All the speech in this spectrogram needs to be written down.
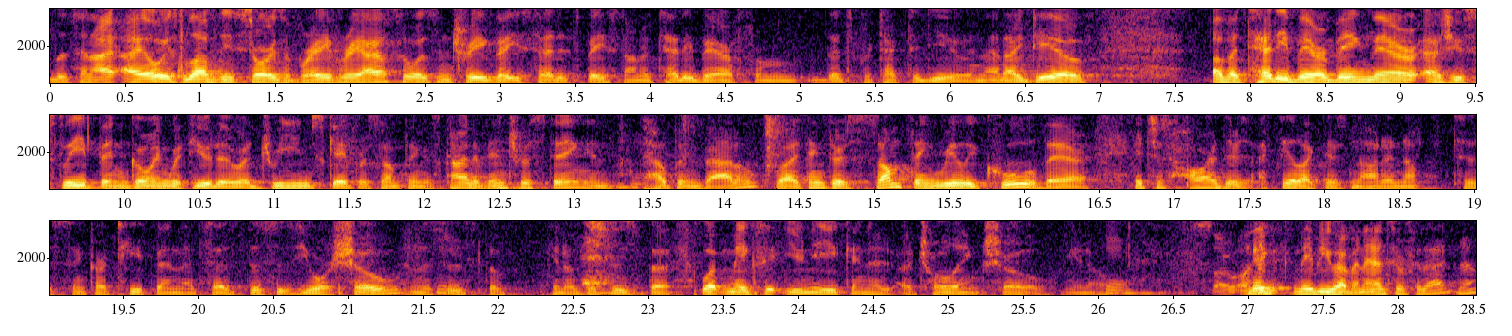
Listen, I, I always love these stories of bravery. I also was intrigued that you said it's based on a teddy bear from that's protected you, and that idea of of a teddy bear being there as you sleep and going with you to a dreamscape or something is kind of interesting and helping battle. So I think there's something really cool there. It's just hard. There's, I feel like there's not enough to sink our teeth in that says this is your show and this Yeah. is the you know this is the what makes it unique and a, a trolling show. You know. Yeah. So I Maybe, think maybe you have an answer for that now.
